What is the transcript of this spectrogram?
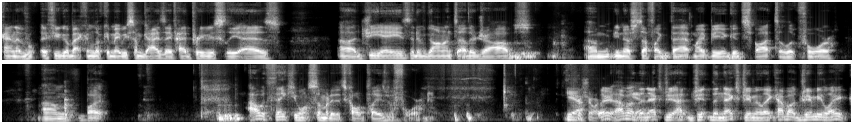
Kind of, if you go back and look at maybe some guys they've had previously as uh, GAs that have gone on to other jobs. Um, you know, stuff like that might be a good spot to look for. Um, but I would think he wants somebody that's called plays before. Yeah. for sure. How about Yeah. the next Ji- Ji- the next Jimmy Lake? How about Jimmy Lake?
